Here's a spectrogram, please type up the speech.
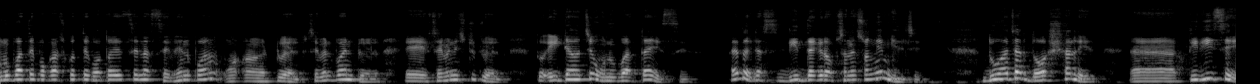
অনুপাতে প্রকাশ করতে কত এসছে না? Seven point twelve seven point twelve seven is to twelve তো এইটা হচ্ছে অনুপাতটা এসছে, তাই তো? এটা দ্বির দাগের অপশানের সঙ্গে মিলছে। দু হাজার দশ সালের তিরিশে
